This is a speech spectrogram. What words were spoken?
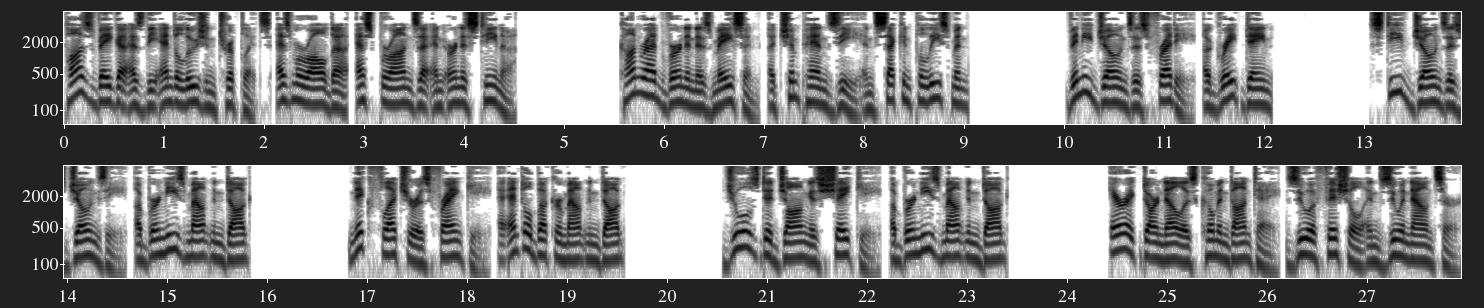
Paz Vega as the Andalusian triplets Esmeralda, Esperanza and Ernestina. Conrad Vernon as Mason, a chimpanzee and second policeman. Vinnie Jones as Freddy, a Great Dane. Steve Jones as Jonesy, a Bernese Mountain Dog. Nick Fletcher as Frankie, a Entlebucher Mountain Dog Jules de Jong as Shaky, a Bernese Mountain Dog. Eric Darnell as Comandante, zoo official and zoo announcer.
